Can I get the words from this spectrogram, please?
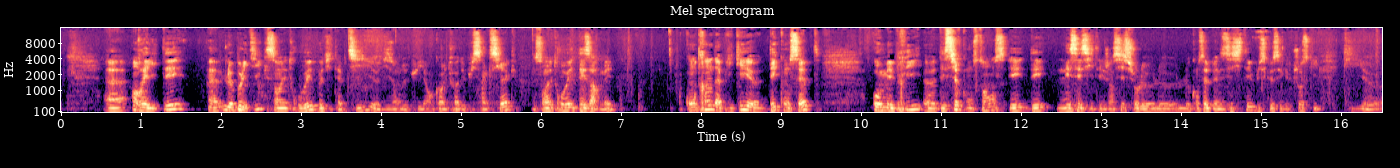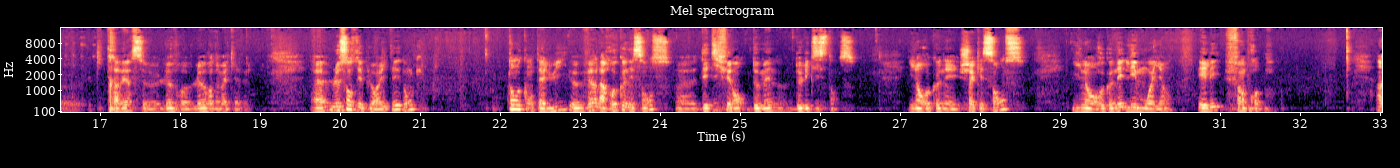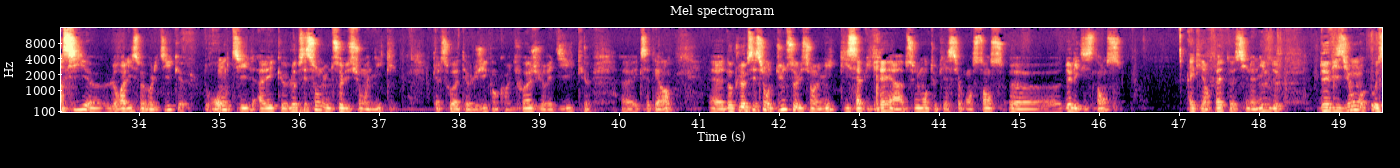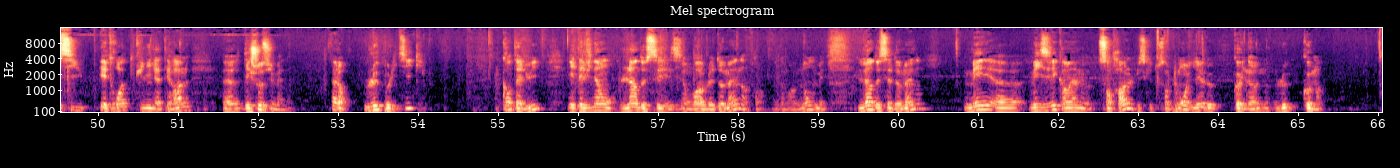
En réalité, le politique s'en est trouvé petit à petit, disons depuis encore une fois depuis cinq siècles, s'en est trouvé désarmé, contraint d'appliquer des concepts au mépris euh, des circonstances et des nécessités. J'insiste sur le, concept de nécessité puisque c'est quelque chose qui, qui, euh, traverse euh, l'œuvre de Machiavel. Le sens des pluralités, donc, tend quant à lui vers la reconnaissance des différents domaines de l'existence. Il en reconnaît chaque essence, il en reconnaît les moyens et les fins propres. Ainsi, le réalisme politique rompt-il avec l'obsession d'une solution unique, qu'elle soit théologique, encore une fois, juridique, euh, etc. Euh, donc l'obsession d'une solution unique qui s'appliquerait à absolument toutes les circonstances euh, de l'existence et qui est en fait synonyme de, de vision aussi étroite qu'unilatérale des choses humaines. Alors, le politique, quant à lui, est évidemment l'un de ces innombrables domaines, enfin, innombrables non, mais l'un de ces domaines, mais, mais il est quand même central, puisque tout simplement il est le koinon, le commun.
